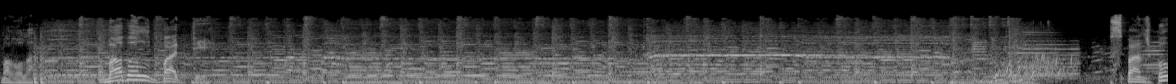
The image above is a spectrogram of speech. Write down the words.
Mağola. Bubble Buddy. SpongeBob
